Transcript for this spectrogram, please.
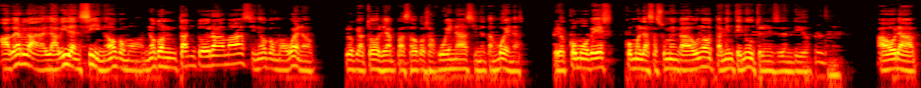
a ver la, la vida en sí, ¿no? Como no con tanto drama, sino como, bueno, creo que a todos le han pasado cosas buenas y no tan buenas. Pero cómo ves, cómo las asumen cada uno, también te nutre en ese sentido. Ahora,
